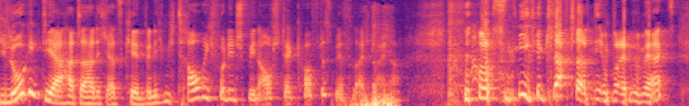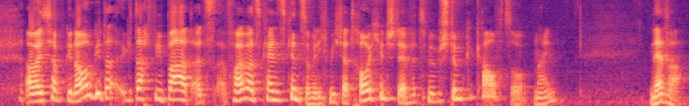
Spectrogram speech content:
die Logik, die er hatte, hatte ich als Kind. Wenn ich mich traurig vor den Spielen aufstelle, kauft es mir vielleicht einer. Was nie geklappt hat, nebenbei bemerkt. Aber ich habe genau gedacht wie Bart, als, vor allem als kleines Kind. So, wenn ich mich da traurig hinstelle, wird es mir bestimmt gekauft. So, nein. Never.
